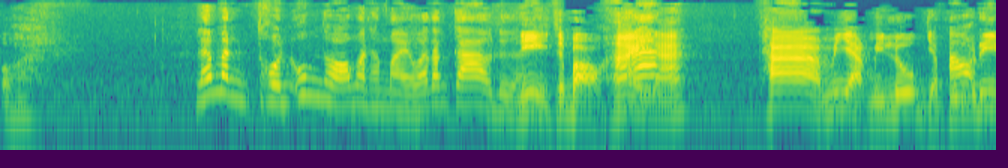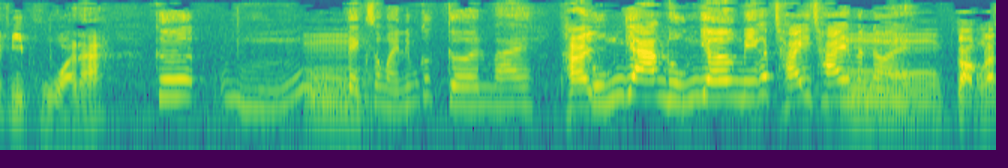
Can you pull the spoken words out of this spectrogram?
โอ้ยแล้วมันทนอุ้มท้องมาทำไมว่าตั้งเก้าเดือน นี่จะบอกให้นะ ถ้าไม่อยากมีลูกอย่าเพิ่งเอารีบมีผัวนะ คืออื้อหืออมเด็กสมัยนี้มันก็เกินไปถ้า ถุงยางถุงเยิงมีก็ใช้ใช้มันหน่อย มกล่องละ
